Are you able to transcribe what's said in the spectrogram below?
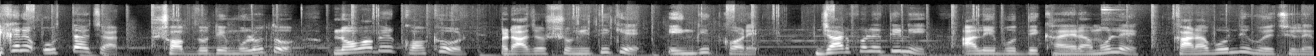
এখানে অত্যাচার শব্দটি মূলত নবাবের কঠোর রাজস্ব নীতিকে ইঙ্গিত করে, যার ফলে তিনি আলিবুদ্দি খায়ের আমলে কারাবন্দী হয়েছিলেন।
